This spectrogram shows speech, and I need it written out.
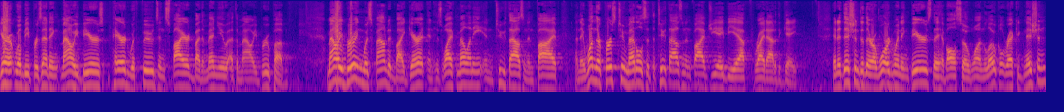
Garrett will be presenting Maui beers paired with foods inspired by the menu at the Maui Brew Pub. Maui Brewing was founded by Garrett and his wife Melanie in 2005, and they won their first two medals at the 2005 GABF right out of the gate. In addition to their award winning beers, they have also won local recognition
